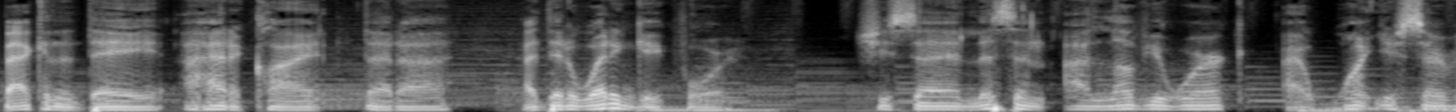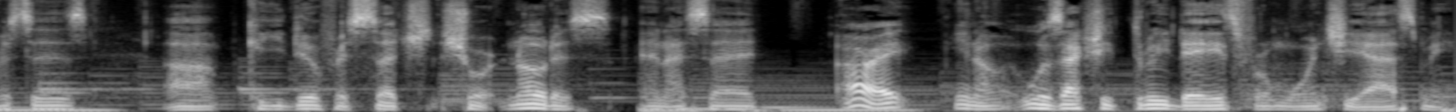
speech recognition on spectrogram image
Back in the day, I had a client that uh, I did a wedding gig for. She said, Listen, I love your work. I want your services. Uh, can you do it for such short notice? And I said, All right. You know, it was actually three days from when she asked me.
